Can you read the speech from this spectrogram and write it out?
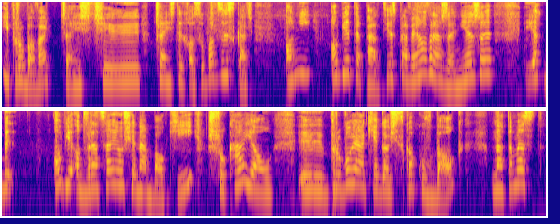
i próbować część, y, część tych osób odzyskać. Oni, obie te partie sprawiają wrażenie, że jakby obie odwracają się na boki, szukają, y, próbują jakiegoś skoku w bok, natomiast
